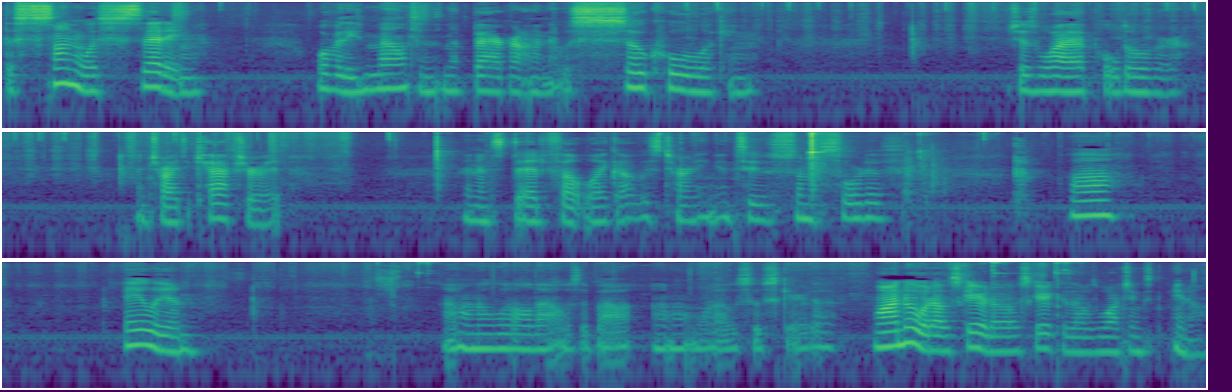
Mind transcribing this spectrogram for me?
the sun was setting over these mountains in the background and it was so cool looking. Which is why I pulled over and tried to capture it. And instead felt like I was turning into some sort of uh, alien. I don't know what all that was about. I don't know what I was so scared of. Well, I know what I was scared of. I was scared because I was watching, you know,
